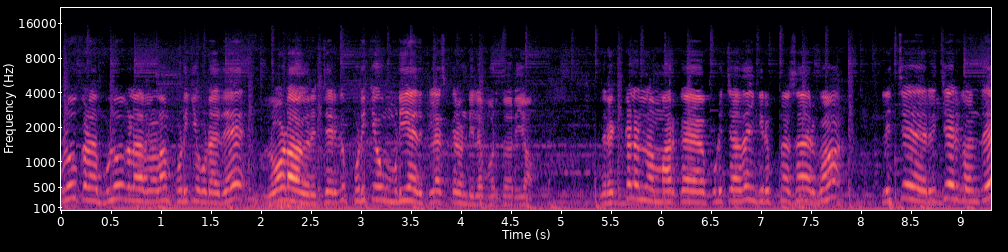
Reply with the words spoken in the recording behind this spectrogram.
ப்ளூ கலர் ப்ளூ கலர்லலாம் பிடிக்கக்கூடாது. லோட் ஆகும் ரிச்சருக்கு பிடிக்கவும் முடியாது கிளாஸ்கர் வண்டியில் பொறுத்த வரையும் இந்த ரெட் கலரில் மார்க்கை பிடிச்சா தான் இங்கே கிரிப்னஸாக இருக்கும். ரிச்ச ரிச்சருக்கு வந்து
